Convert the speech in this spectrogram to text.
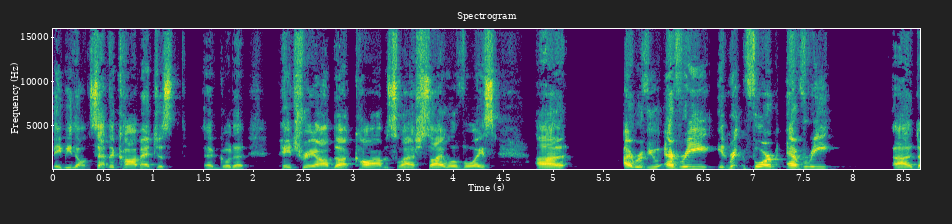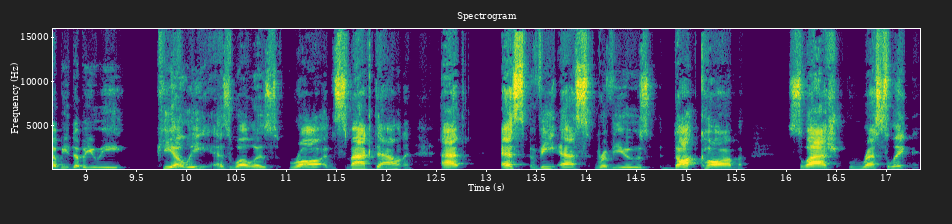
maybe don't send a comment. Just uh, go to patreon.com slash silo voice. Uh, I review every in written form every uh, WWE PLE as well as Raw and SmackDown at svsreviews.com slash wrestling.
